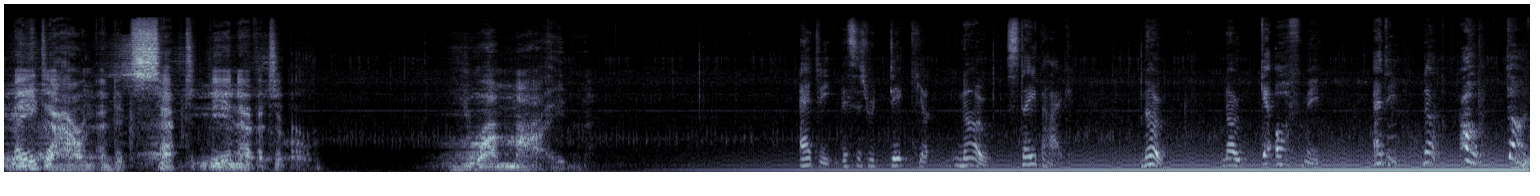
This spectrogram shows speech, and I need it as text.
Lay down and accept the inevitable. Mine. Eddie, this is ridiculous. No, stay back. No, no, get off me. Eddie, no. Oh, God!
